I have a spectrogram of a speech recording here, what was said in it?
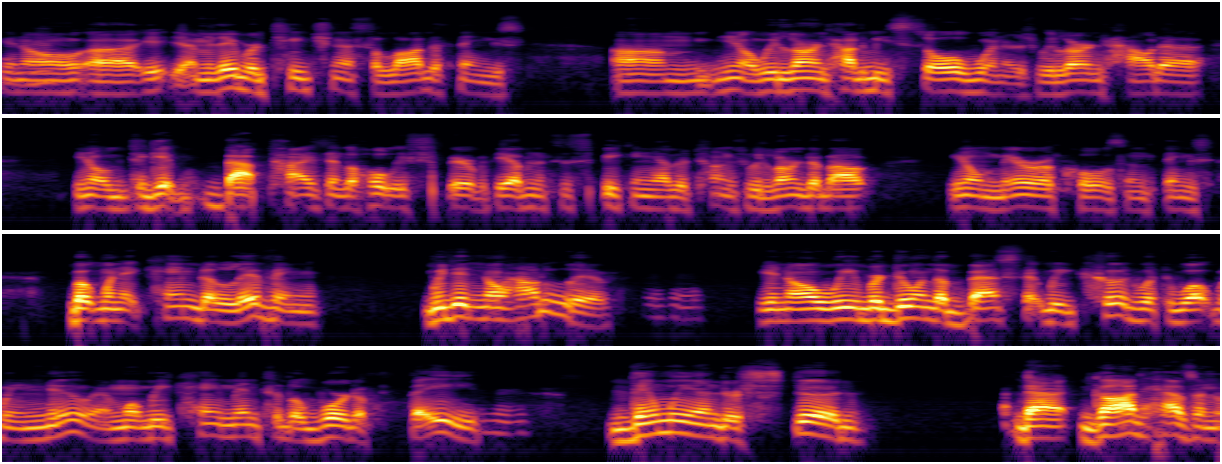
You Mhm. know, uh, it, I mean, they were teaching us a lot of things. Um, you know, we learned how to be soul winners. We learned how to, you know, to get baptized in the Holy Spirit with the evidence of speaking in other tongues. We learned about, you know, miracles and things. But when it came to living, we didn't know how to live. Mhm. You know, we were doing the best that we could with what we knew. And when we came into the word of faith, Mhm. then we understood that God has an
